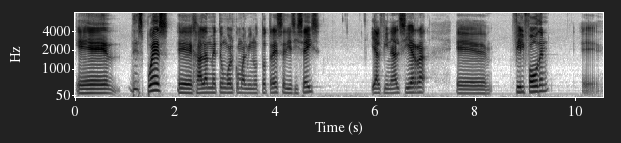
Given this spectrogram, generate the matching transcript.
Eh, después eh, Haaland mete un gol como al minuto 13, 16. Y al final cierra eh, Phil Foden eh,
